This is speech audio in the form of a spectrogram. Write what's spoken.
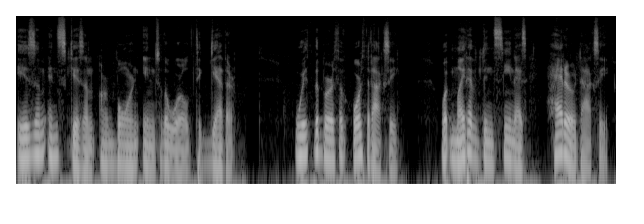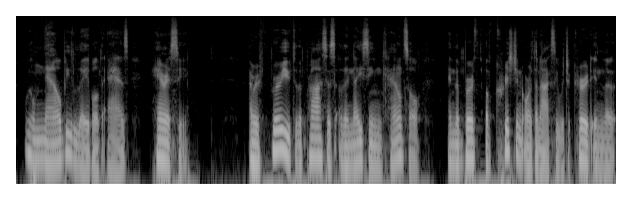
ism and schism are born into the world together. With the birth of orthodoxy, what might have been seen as heterodoxy will now be labeled as heresy. I refer you to the process of the Nicene Council and the birth of Christian orthodoxy, which occurred in the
